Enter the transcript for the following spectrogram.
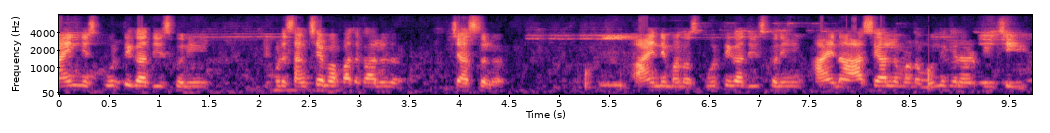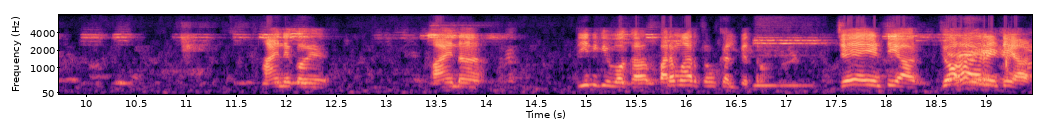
ఆయన్ని స్ఫూర్తిగా తీసుకుని ఇప్పుడు సంక్షేమ పథకాలు చేస్తున్నారు. ఆయన్ని మనం స్ఫూర్తిగా తీసుకుని ఆయన ఆశయాలను మనం ముందుకు నడిపించి ఆయనకు ఆయన దీనికి ఒక పరమార్థం కల్పిద్దాం. జయ ఎన్టీఆర్. జోహార్ ఎన్టీఆర్.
